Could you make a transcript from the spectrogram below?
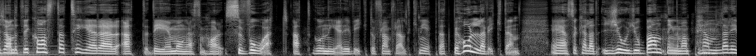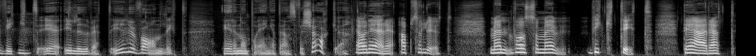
Mm, Janet, vi konstaterar att det är många som har svårt att gå ner i vikt och framförallt knepigt att behålla vikten. Eh, så kallad jojo-bantning när man mm. pendlar i vikt eh, i livet är ju vanligt. Är det någon poäng att ens försöka? Ja, det är det absolut. Men vad som är viktigt, det är att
